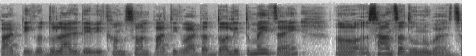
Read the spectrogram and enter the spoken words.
पार्टीको दुलारी देवी खङ समानुपातिकबाट दलितमै चाहिँ सांसद हुनुभएछ।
